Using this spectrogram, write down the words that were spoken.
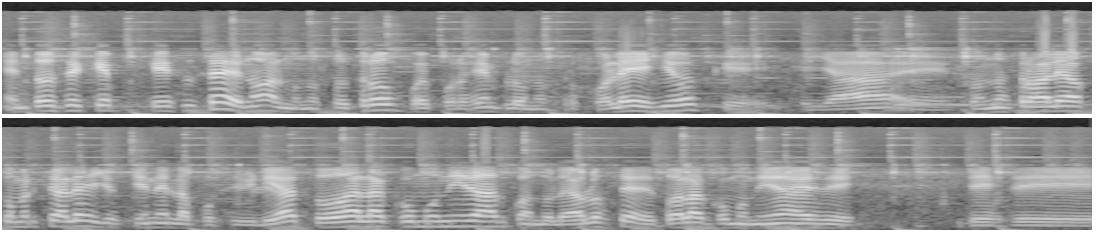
Entonces, ¿qué, qué sucede? No? Nosotros, pues por ejemplo, nuestros colegios, que, ya eh, son nuestros aliados comerciales, ellos tienen la posibilidad, toda la comunidad, cuando le hablo a ustedes, toda la comunidad desde desde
